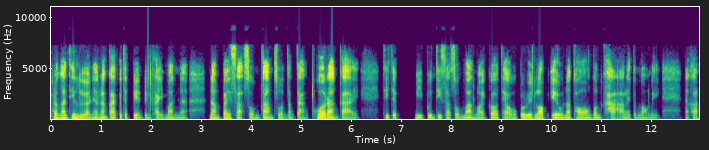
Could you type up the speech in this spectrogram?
พลังงานที่เหลือเนี่ยร่างกายก็จะเปลี่ยนเป็นไขมันนะนำไปสะสมตามส่วนต่างๆ ทั่วร่างกายที่จะมีพื้นที่สะสมมากหน่อยก็แถวบริเวณรอบเอวหน้าท้องต้นขาอะไรตำนองนี้นะครับ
